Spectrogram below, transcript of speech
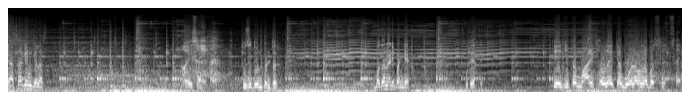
म्हणजे असा गेम केलास होय साहेब तुझे दोन पंटर मदन आणि बंड्या। कुठे आहेत ते? ते जिथं माल ठेवलाय त्या गोडाऊनला बसले साहेब.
